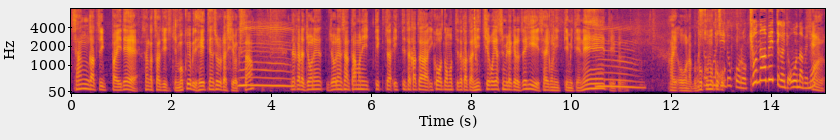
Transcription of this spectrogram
3月いっぱいで3月31日木曜日で閉店するらしいわけさ。だから常連常連さんたまに行ってきた行ってた方行こうと思ってた方日曜お休みだけどぜひ最後に行ってみてね。っていうことで。はい大鍋。お僕もここ。食事どころ。巨鍋って書いて大鍋ね。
